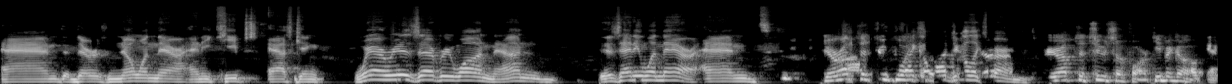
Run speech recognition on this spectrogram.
and there's no one there. And he keeps asking, "Where is everyone?" And is anyone there? And You're up to two points. psychological experiment. You're up to two so far. Keep it going. Okay.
